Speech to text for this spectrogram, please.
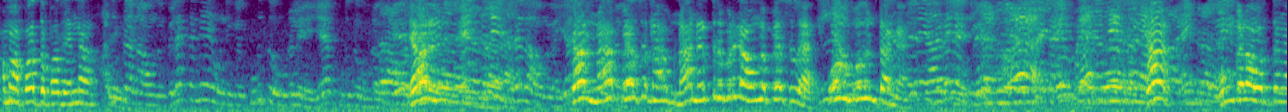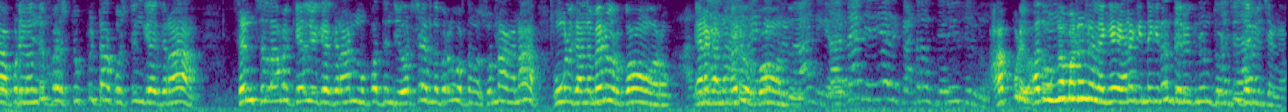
ஆமா பார்த்த பார்த்த என்ன? யாரு? சார் நான் பேச நான் நான் நிறுத்தின பிறகு அவங்க பேசல. போதும் போதுன்ட்டாங்க சார் உங்களை ஒருத்தங்க அப்படி வந்து இப்போ கொஸ்டின் கேட்குறான் சென்ஸ் இல்லாம கேள்வி கேட்குறான்னு முப்பத்தஞ்சு வருஷம் இருந்த பிறகு ஒருத்தங்க சொன்னாங்கன்னா உங்களுக்கு அந்த மாதிரி ஒரு கோவம் வரும். எனக்கு அந்த மாதிரி ஒரு கோவம் வந்தது. தெரிவிச்சிருக்கணும் அப்படி அது உங்க மனநிலைங்க. எனக்கு இன்னைக்கு தான் தெரிவிக்கணும்னு தோணுச்சு தெரிவிச்சேங்க.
